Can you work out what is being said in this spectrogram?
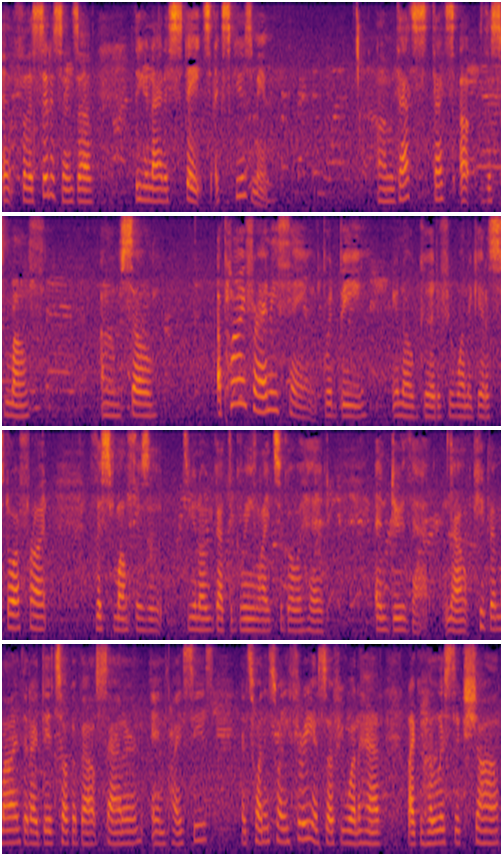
uh, for the citizens of the United States. Excuse me. Um, that's that's up this month. Um, so applying for anything would be, you know, good if you want to get a storefront. This month is a you know, you got the green light to go ahead and do that. Now, keep in mind that I did talk about Saturn in Pisces in 2023. And so, if you want to have like a holistic shop,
